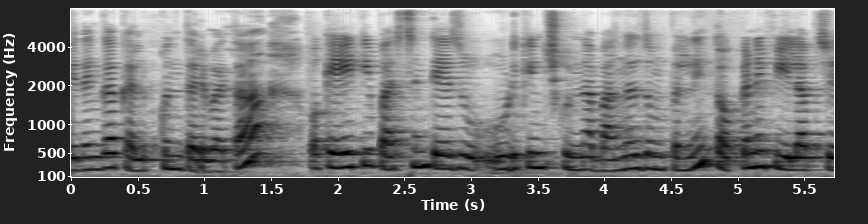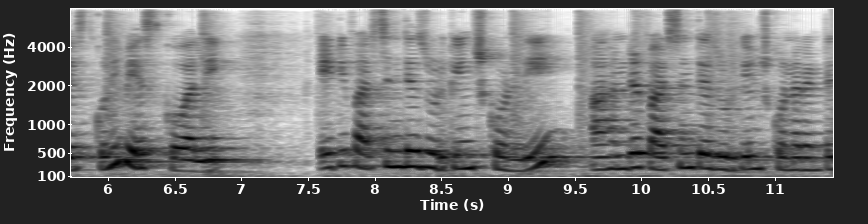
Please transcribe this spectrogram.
విధంగా కలుపుకున్న తర్వాత ఒక ఎయిటీ పర్సెంటేజ్ ఉడికించుకున్న బంగాళదుంపల్ని తొక్కని ఫీలప్ చేసుకొని వేసుకోవాలి. ఎయిటీ పర్సెంటేజ్ ఉడికించుకోండి. హండ్రెడ్ పర్సెంటేజ్ ఉడికించుకున్నారంటే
